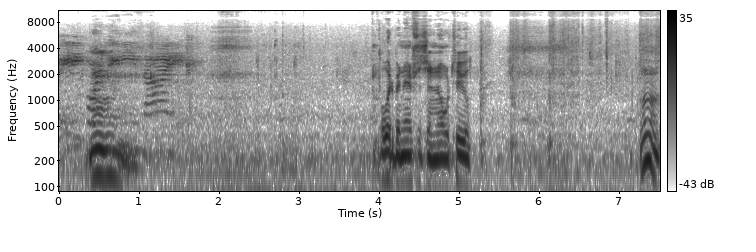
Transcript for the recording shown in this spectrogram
84 Mm. 89. It would have been interesting to know too. Mm.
